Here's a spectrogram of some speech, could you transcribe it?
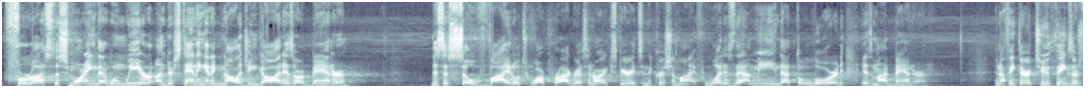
for us this morning that when we are understanding and acknowledging god as our banner this is so vital to our progress and our experience in the christian life. What does that mean? That the lord is my banner and I think there are two things. There's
